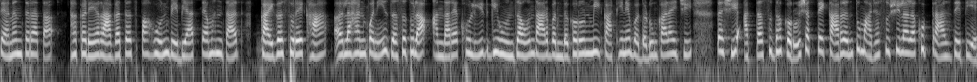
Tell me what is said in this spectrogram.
त्यानंतर आता कडे रागातच पाहून बेबी आत्या म्हणतात काय ग सुरेखा लहानपणी जसं तुला अंधाऱ्या खोलीत घेऊन जाऊन दार बंद करून मी काठीने बदडून काढायची तशी आत्तासुद्धा करू शकते कारण तू माझ्या सुशिलाला खूप त्रास देते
